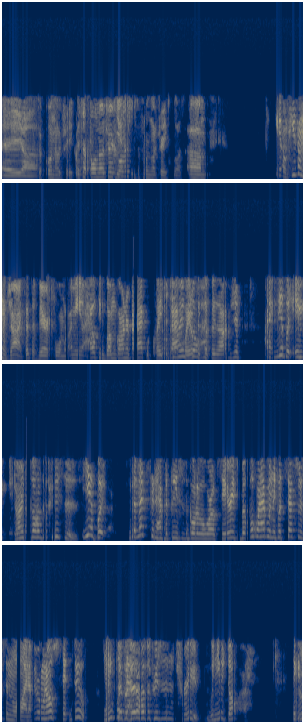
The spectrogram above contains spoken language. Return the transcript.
a uh, It's a full no trade. clause. it's a full no trade Yeah, clause. it's a full no trade clause. Um, you know, if he's on the Giants, that's a very formal. I mean, a healthy Bumgarner back with Cueto back. Cueto picked up his option. I, yeah, but in, Giants don't have the pieces. yeah, but the Mets didn't have the pieces to go to the World Series. But look what happened when they put Cespedes in the lineup. Everyone else was hitting too. When you Yeah, but that, they don't have the pieces in a trade. when you don't. They can,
